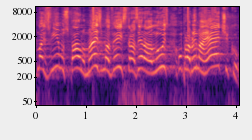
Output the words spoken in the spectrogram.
nós vimos Paulo mais uma vez trazer à luz um problema ético.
